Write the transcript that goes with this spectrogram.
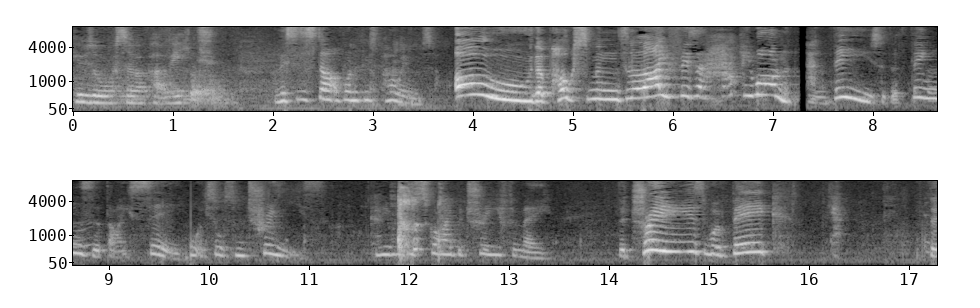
who was also a poet. This is the start of one of his poems. Oh, the postman's life is a happy one. And these are the things that I see. Oh, he saw some trees. Can you describe a tree for me? The trees were big. Yeah. The,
